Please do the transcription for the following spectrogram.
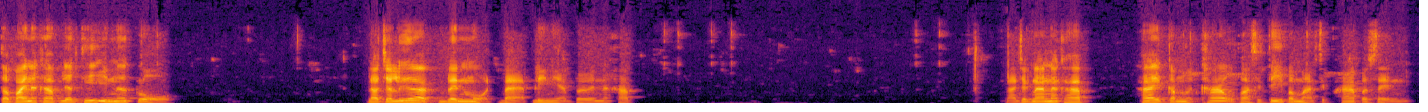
ต่อไปนะครับเลือกที่ inner glow เราจะเลือก blend mode แบบ linear burn นะครับ หลังจากนั้นนะครับให้กำหนดค่า opacity ประมาณ 15%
